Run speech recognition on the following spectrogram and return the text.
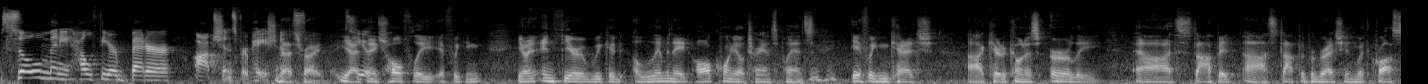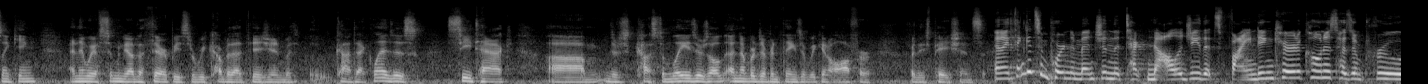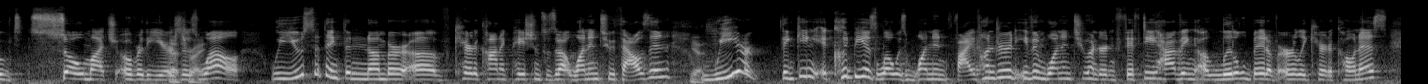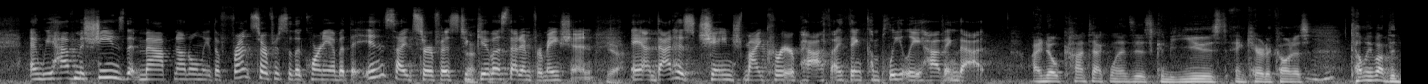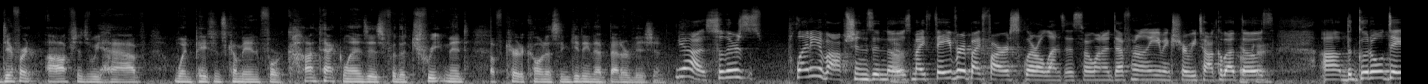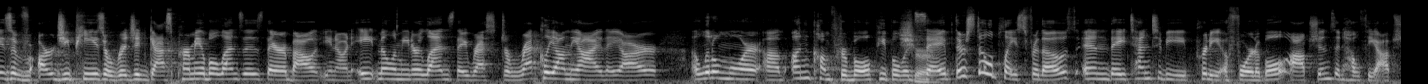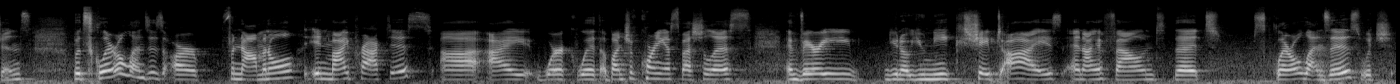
so many healthier, better options for patients. That's right. Yeah, I think hopefully if we can, you know, in theory, we could eliminate all corneal transplants mm-hmm. if we can catch uh, keratoconus early uh, stop it, uh, stop the progression with cross-linking, and then we have so many other therapies to recover that vision with contact lenses, CTAK. Um, there's custom lasers, a number of different things that we can offer for these patients. And I think it's important to mention the technology that's finding keratoconus has improved so much over the years that's as right. well. We used to think the number of keratoconic patients was about 1 in 2,000. Yes. We are thinking it could be as low as 1 in 500, even 1 in 250, having a little bit of early keratoconus. And we have machines that map not only the front surface of the cornea, but the inside surface to That's give right. us that information. Yeah. And that has changed my career path, I think, completely having that. I know contact lenses can be used in keratoconus. Mm-hmm. Tell me about the different options we have when patients come in for contact lenses for the treatment of keratoconus and getting that better vision. Yeah, so there's plenty of options in those. Yeah. My favorite by far is scleral lenses, so I want to definitely make sure we talk about those. Okay. Uh, the good old days of RGPs or rigid gas permeable lenses, they're about you know an eight millimeter lens. They rest directly on the eye. They are a little more um, uncomfortable, people would Sure. say. There's still a place for those, and they tend to be pretty affordable options and healthy options. But scleral lenses are phenomenal. In my practice, uh, I work with a bunch of cornea specialists and very you know unique shaped eyes, and I have found that scleral lenses, which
